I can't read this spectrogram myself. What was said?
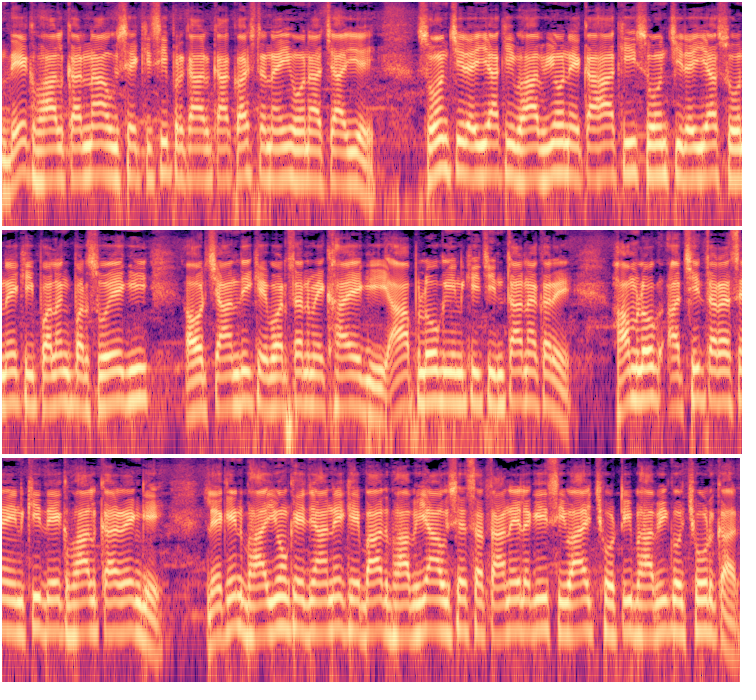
देखभाल करना, उसे किसी प्रकार का कष्ट नहीं होना चाहिए। सोन चिड़ैया की भाभियों ने कहा कि, सोन चिड़ैया सोने की पलंग पर सोएगी और चांदी के बर्तन में खाएगी। आप लोग इनकी चिंता न करें। हम लोग अच्छी तरह से इनकी देखभाल करेंगे। लेकिन भाइयों के जाने के बाद भाभियाँ उसे सताने लगी सिवाय छोटी भाभी को छोड़कर।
